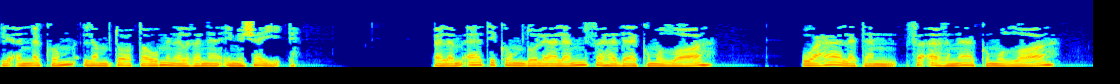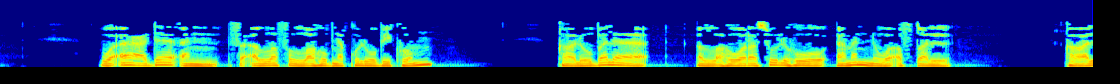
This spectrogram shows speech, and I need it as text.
لأنكم لم تعطوا من الغنائم شيء. ألم آتكم ضلالا فهداكم الله وعالة فأغناكم الله وأعداء فألف الله ابن قلوبكم. قالوا بلى الله ورسوله أمن وأفضل. قال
